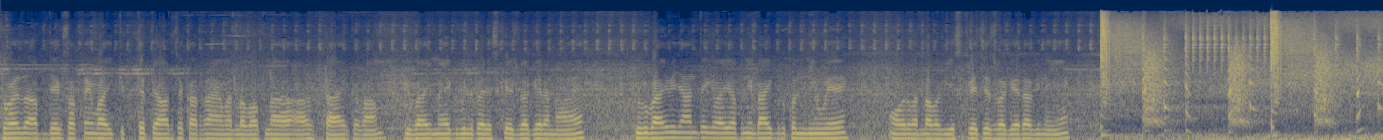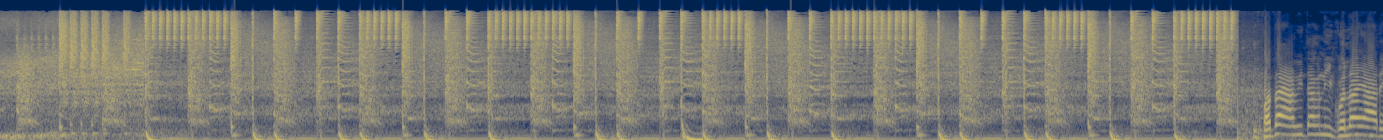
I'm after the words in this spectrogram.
तो वैसे आप देख सकते हैं भाई कितने प्यार से कर रहा है मतलब अपना टायर का काम, कि भाई मैग बिल पर स्केच वगैरह ना आए। क्योंकि भाई भी जानते हैं कि भाई अपनी बाइक बिल्कुल न्यू है और मतलब अभी स्क्रेचेस वगैरह भी नहीं है। पता है अभी तक नहीं खुला यार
